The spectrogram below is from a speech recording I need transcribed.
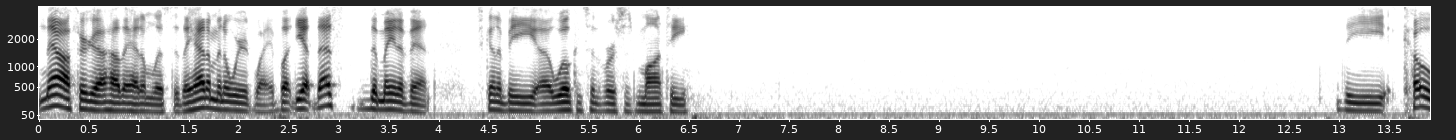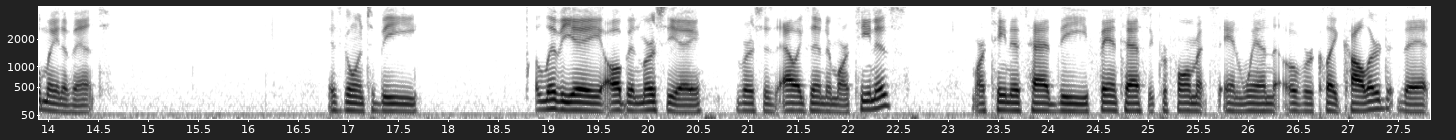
now I figured out how they had them listed. They had them in a weird way, but yeah, that's the main event. It's going to be uh, Wilkinson versus Monte. The co-main event is going to be Olivier Aubin Mercier versus Alexander Martinez. Martinez had the fantastic performance and win over Clay Collard that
